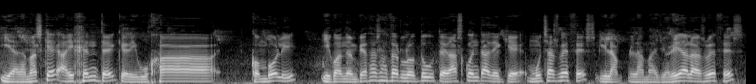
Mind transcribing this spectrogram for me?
Y además que hay gente que dibuja con boli y cuando empiezas a hacerlo tú te das cuenta de que muchas veces, y la, la mayoría de las veces,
